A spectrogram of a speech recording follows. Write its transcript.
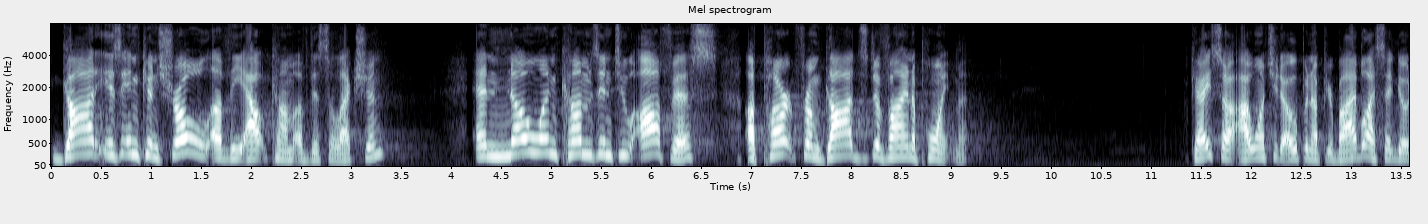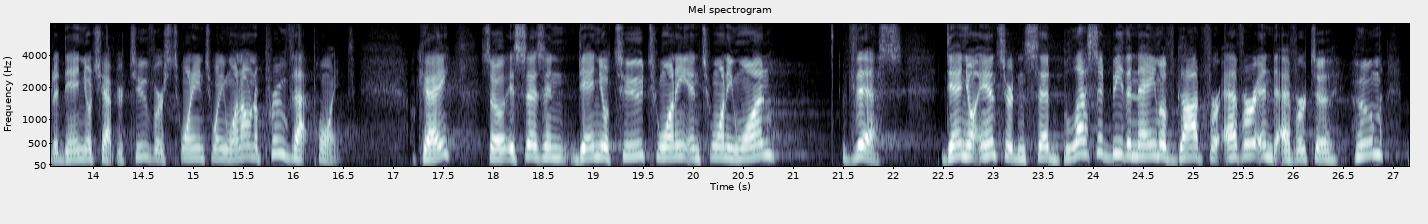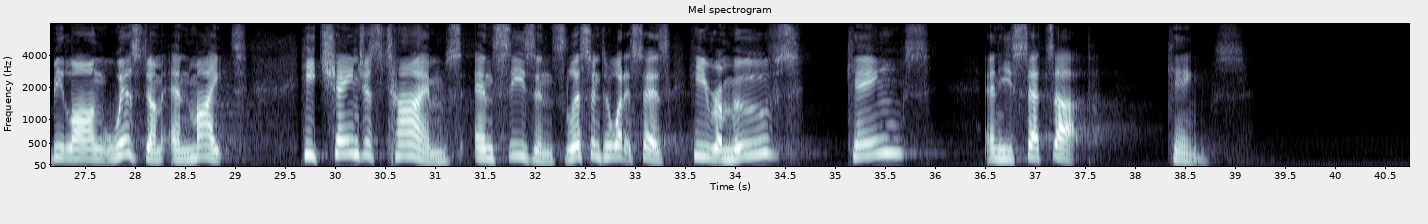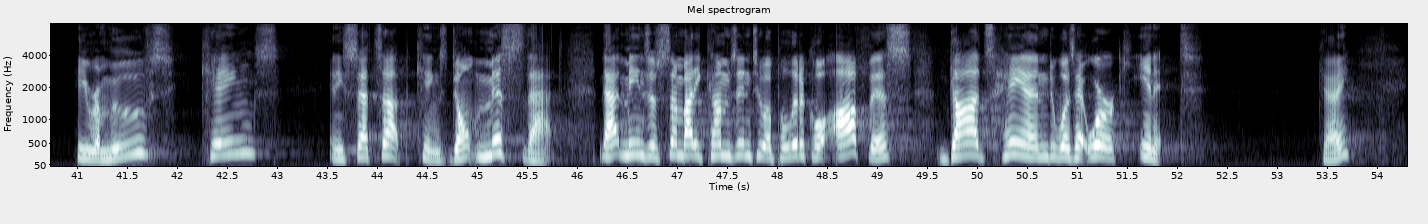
God is in control of the outcome of this election, and no one comes into office apart from God's divine appointment. Okay, so I want you to open up your Bible. I said go to Daniel chapter 2, verse 20 and 21. I want to prove that point. Okay, so it says in Daniel 2, 20 and 21, this Daniel answered and said, Blessed be the name of God forever and ever, to whom belong wisdom and might. He changes times and seasons. Listen to what it says He removes kings and he sets up kings. He removes kings and he sets up kings. Don't miss that. That means if somebody comes into a political office, God's hand was at work in it. Okay?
